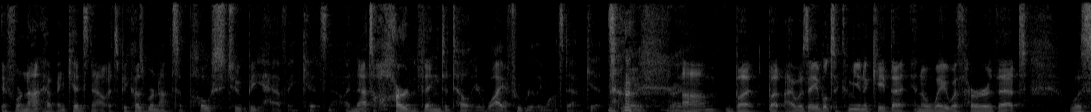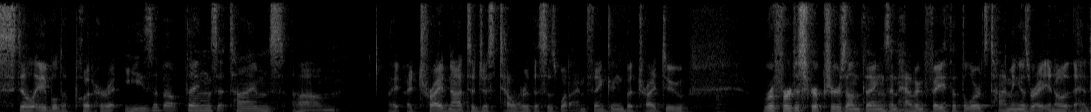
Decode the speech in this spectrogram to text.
if we're not having kids now, it's because we're not supposed to be having kids now. And that's a hard thing to tell your wife who really wants to have kids. right right Um, but but I was able to communicate that in a way with her that was still able to put her at ease about things at times. Um, I, I tried not to just tell her this is what I'm thinking, but tried to refer to scriptures on things and having faith that the Lord's timing is right. You know, and,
